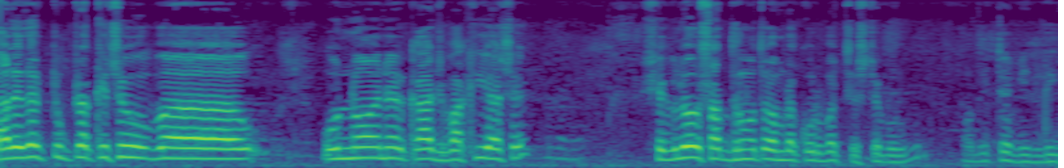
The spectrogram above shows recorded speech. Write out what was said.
আর এদের টুকটাক কিছু উন্নয়নের কাজ বাকি আছে। সেগুলোও সাধ্যমতো আমরা করবার চেষ্টা করব। অনেকটা বিল্ডিং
